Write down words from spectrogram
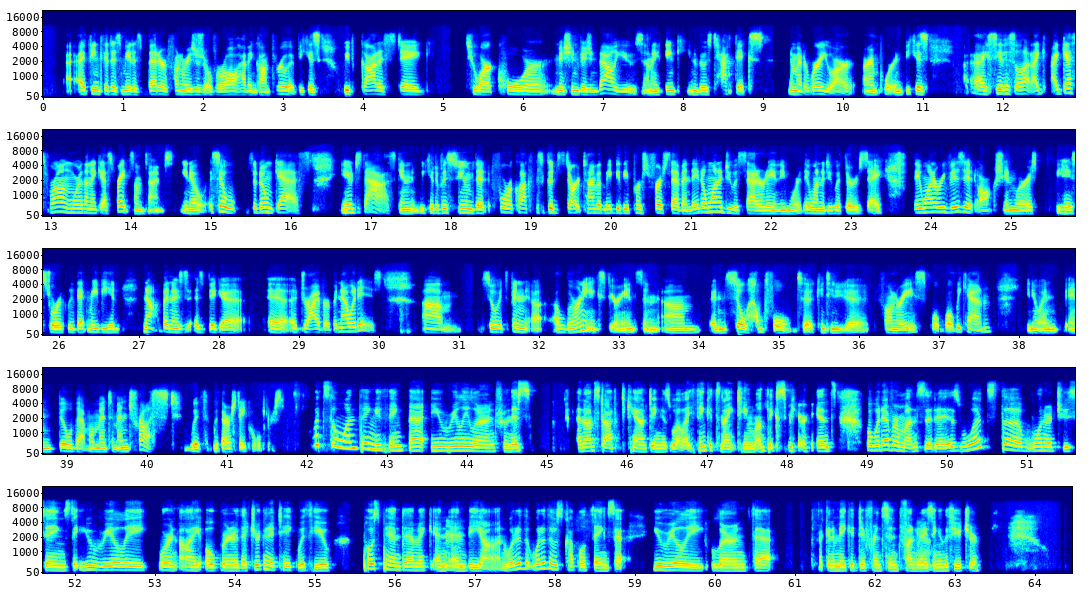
I think that has made us better fundraisers overall, having gone through it, because we've got to stay to our core mission, vision, values. And I think, you know, those tactics, no matter where you are, are important because I say this a lot. I, I, guess wrong more than I guess right sometimes, you know. So so don't guess, you know, just ask. And we could have assumed that four o'clock is a good start time, but maybe they prefer seven. They don't want to do a Saturday anymore. They want to do a Thursday. They want to revisit auction, whereas historically that maybe had not been as as big a a, driver, but now it is. Um, so it's been a, a learning experience and um, and so helpful to continue to fundraise what, what we can, you know, and and build that momentum and trust with with our stakeholders. What's the one thing you think that you really learned from this? And I'm stopped counting as well. I think it's 19 month experience, but whatever months it is, what's the one or two things that you really were an eye opener that you're going to take with you post pandemic and, mm-hmm. and beyond? What are the what are those couple of things that you really learned that are going to make a difference in fundraising yeah. in the future?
